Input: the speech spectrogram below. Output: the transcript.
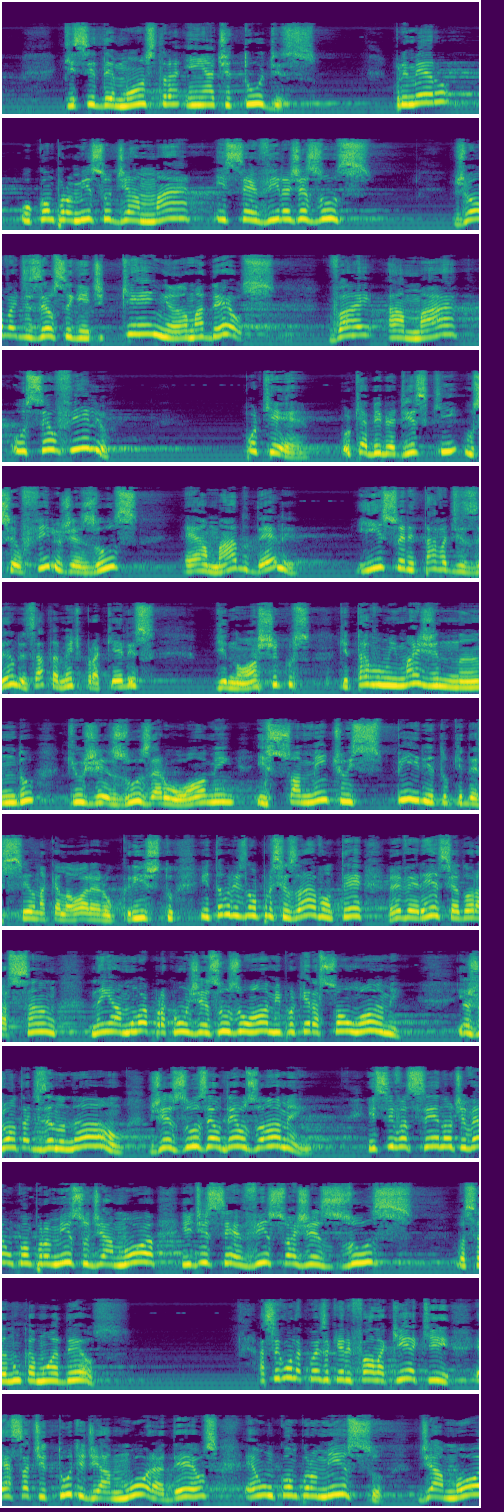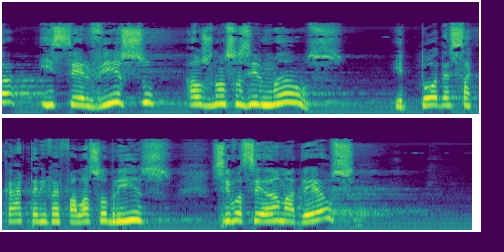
que se demonstra em atitudes. Primeiro, o compromisso de amar e servir a Jesus. João vai dizer o seguinte: quem ama a Deus vai amar o seu filho. Por quê? Porque a Bíblia diz que o seu filho Jesus é amado dele. E isso ele estava dizendo exatamente para aqueles gnósticos que estavam imaginando que o Jesus era o homem e somente o Espírito que desceu naquela hora era o Cristo. Então eles não precisavam ter reverência, adoração, nem amor para com Jesus o homem, porque era só um homem. E João está dizendo, não, Jesus é o Deus homem. E se você não tiver um compromisso de amor e de serviço a Jesus, você nunca amou a Deus. A segunda coisa que ele fala aqui é que essa atitude de amor a Deus é um compromisso de amor e serviço aos nossos irmãos. E toda essa carta ele vai falar sobre isso. Se você ama a Deus,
